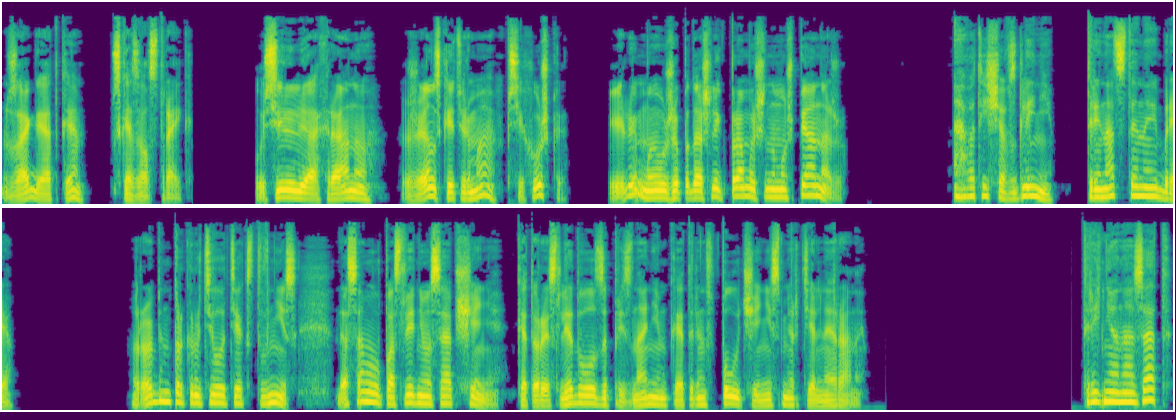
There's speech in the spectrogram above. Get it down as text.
загадка», — сказал Страйк. «Усилили охрану. Женская тюрьма, психушка. Или мы уже подошли к промышленному шпионажу?» «А вот еще взгляни. 13 ноября». Робин прокрутила текст вниз, до самого последнего сообщения, которое следовало за признанием Кэтрин в получении смертельной раны. Три дня назад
